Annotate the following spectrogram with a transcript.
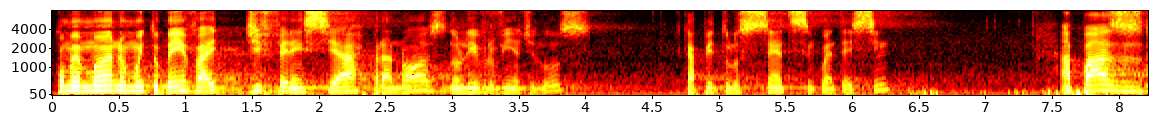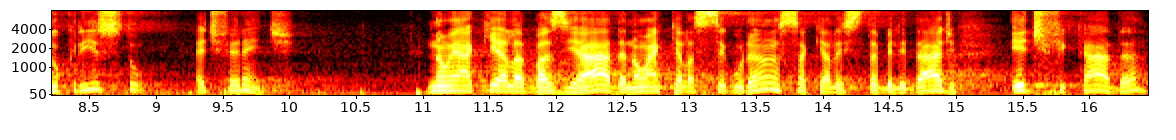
Como Emmanuel muito bem vai diferenciar para nós no livro Vinha de Luz, capítulo 155, a paz do Cristo é diferente. Não é aquela baseada, não é aquela segurança, aquela estabilidade edificada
